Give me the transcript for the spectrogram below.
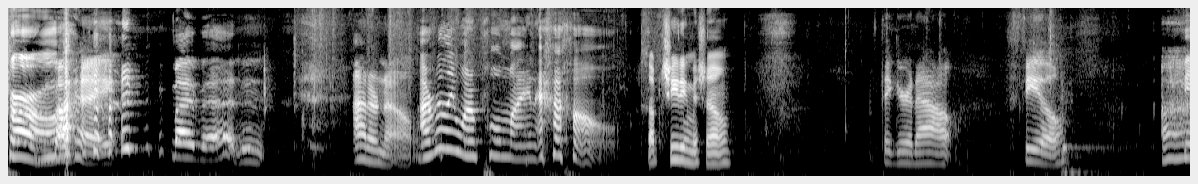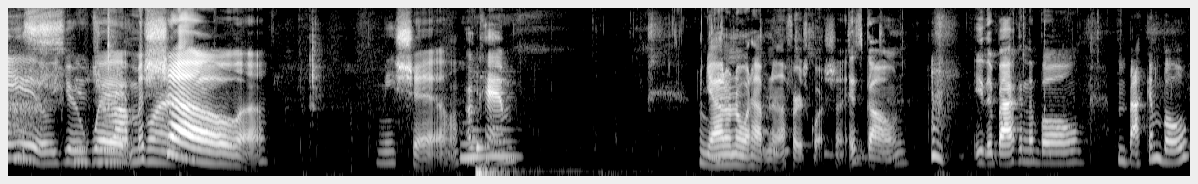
Girl. Okay. My bad. I don't know. I really want to pull mine out. Stop cheating, Michelle. Figure it out. Feel. Ah, Feel your you way, dropped one. Michelle. Michelle. Okay. Yeah, I don't know what happened to that first question. It's gone. Either back in the bowl, Back in bowl.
